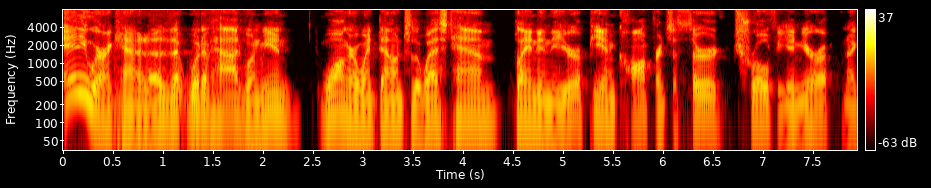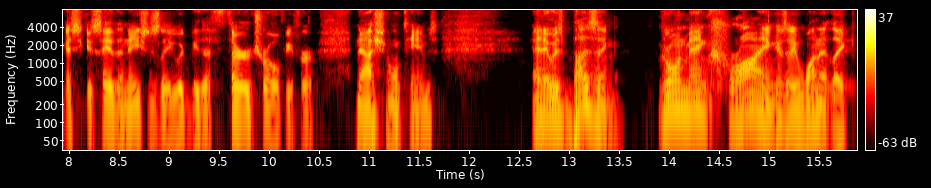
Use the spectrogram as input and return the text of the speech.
anywhere in Canada that would have had when me and Wonger went down to the West Ham playing in the European Conference, a third trophy in Europe. And I guess you could say the Nations League would be the third trophy for national teams. And it was buzzing, grown men crying because they won it. Like,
